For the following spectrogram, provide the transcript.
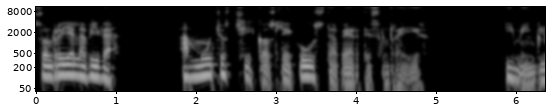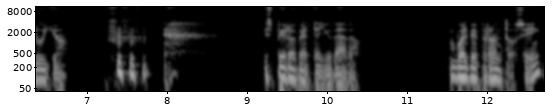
Sonríe la vida. A muchos chicos le gusta verte sonreír. Y me incluyo. Espero haberte ayudado. Vuelve pronto, ¿sí?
